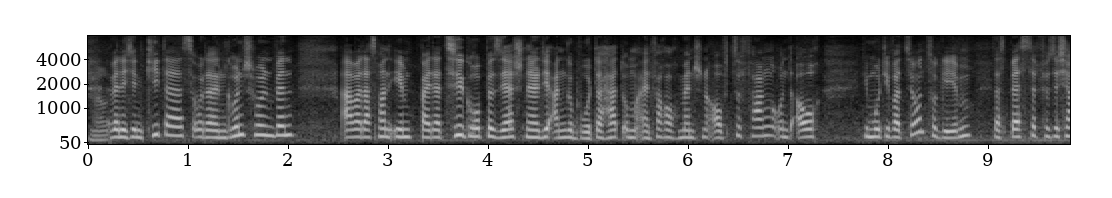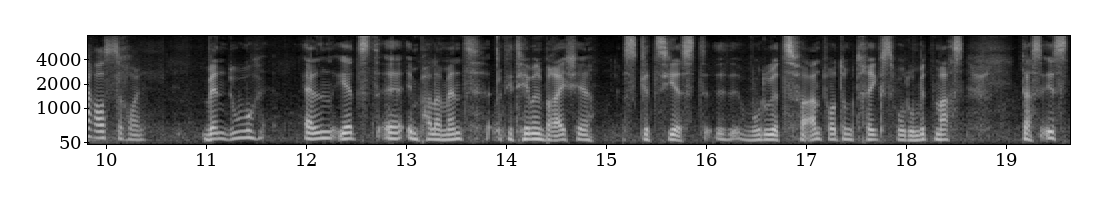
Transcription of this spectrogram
genau. wenn ich in Kitas oder in Grundschulen bin. Aber dass man eben bei der Zielgruppe sehr schnell die Angebote hat, um einfach auch Menschen aufzufangen und auch die Motivation zu geben, das Beste für sich herauszuholen. Wenn du, Ellen, jetzt äh, im Parlament die Themenbereiche skizzierst, äh, wo du jetzt Verantwortung trägst, wo du mitmachst, das ist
